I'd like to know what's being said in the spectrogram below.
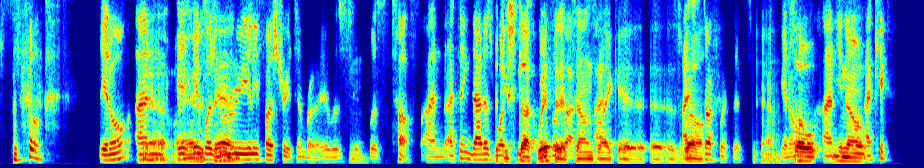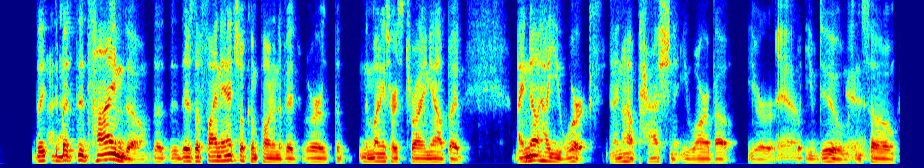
so, you know, and yeah, it, it, was really frustrating, brother. It was mm. it was tough, and I think that is but what you stuck with it. It sounds I, like it, as well. I stuck with it. Yeah. You know, so and you know, I kicked. The, the, but the time though, the, the, there's a financial component of it where the, the money starts drying out. But I know how you work. I know how passionate you are about your yeah. what you do, yeah. and so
